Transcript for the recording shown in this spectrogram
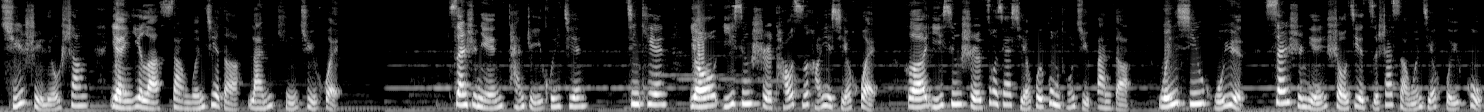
曲水流觞，演绎了散文界的兰亭聚会。三十年弹指一挥间，今天由宜兴市陶瓷行业协会和宜兴市作家协会共同举办的“文心湖韵三十年首届紫砂散文节”回顾，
